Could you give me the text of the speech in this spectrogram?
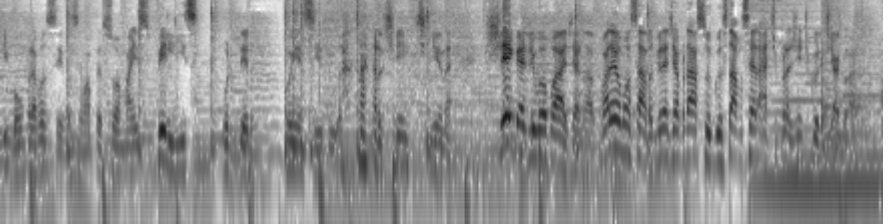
que bom para você. Você é uma pessoa mais feliz por ter conhecido a Argentina. Chega de bobagem, Arnaldo. Valeu, moçada. Um grande abraço. Gustavo Cerati pra gente curtir agora.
